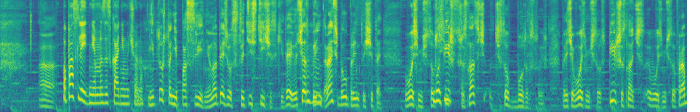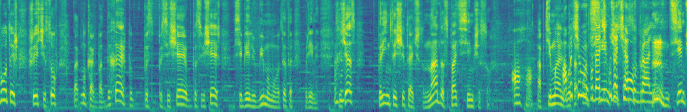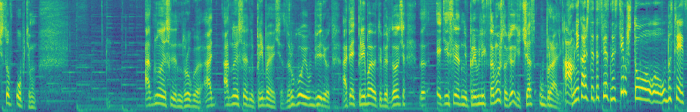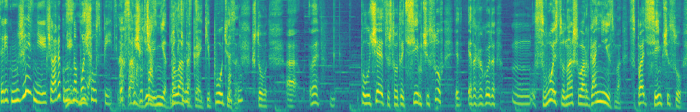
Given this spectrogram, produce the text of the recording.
а, По последним изысканиям ученых. не то, что не последние, но опять же вот статистически, да, и вот сейчас Мгм. принято, раньше было принято считать, 8 часов 8 спишь, часов. 16 ч- часов бодрствуешь. Причем 8 часов спишь, 16 час- 8 часов работаешь, 6 часов, так, ну, как бы отдыхаешь, по- пос- посещаешь, посвящаешь себе любимому вот это время. Сейчас принято считать, что надо спать 7 часов. Ага. Оптимально. А Вот- почему? вот куда, 7 куда час часов- убрали? 7 часов оптимум. Одно исследование, другое. Од- Одно исследование прибавит сейчас, другое уберет. Опять прибавит, уберет. Вот э, эти исследования привели к тому, что все-таки час убрали. А, мне кажется, это связано с тем, что убыстряется ритм жизни, и человеку нужно Не- больше нет. успеть. На Вот самом деле час нет. Была такая гипотеза, Нет? что вот, а, э, получается, что вот эти 7 часов это, это какое-то свойство нашего организма спать 7 часов.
